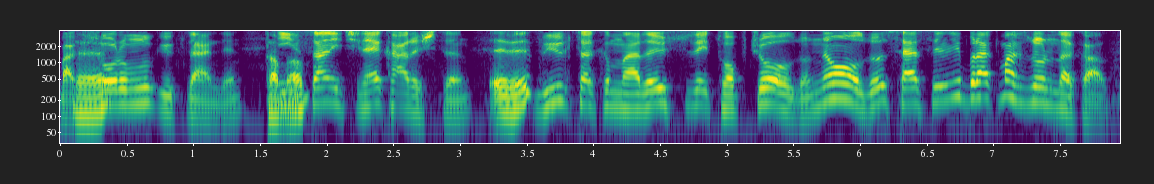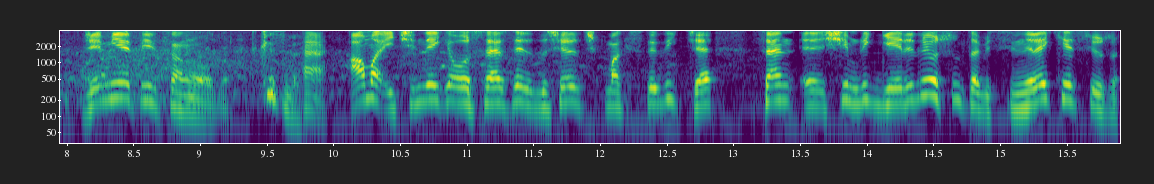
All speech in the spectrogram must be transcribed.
Bak Evet. sorumluluk yüklendin. Tamam. İnsan içine karıştın. Evet. Büyük takımlarda üst düzey topçu oldun. Ne oldu? Serseriliği bırakmak zorunda kaldın. Cemiyet insanı oldun. Kısmet. Ha, ama içindeki o serseri dışarı çıkmak istedikçe sen e, şimdi geriliyorsun tabii sinire kesiyorsun.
